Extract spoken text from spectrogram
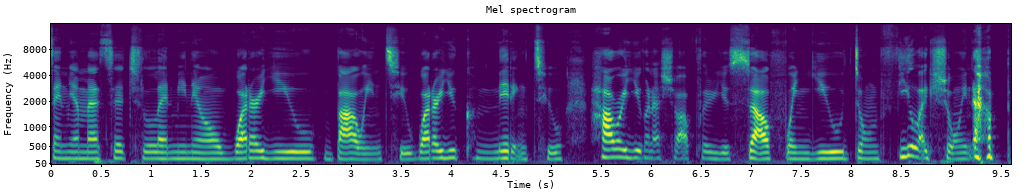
send me a message let me know what are you bowing to what are you committing to how are you going to show up for yourself when you don't feel like showing up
